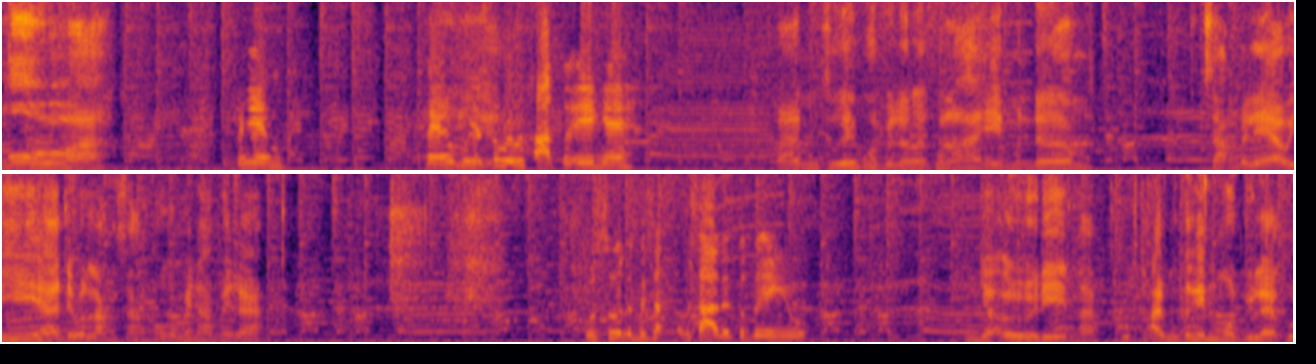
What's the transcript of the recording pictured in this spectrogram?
โง่ปะวะเปรมเปรมกูจะตู้เป็นภาษาตัวเองไง ไปมึงซื้อให้หมดไปเลยคนละห้าเอ็มเหมือนเดิม สั่งไปแล้วเฮียเดี๋ยววันหลังสั่งเขาก็ไม่ทำให้แล้วกูสู้แต่ภาษาภาษาแต่ตัวเองอยู่ มึงอย่าเอ๋อดินะสุดท้ายมึงก็เล่นหมดอยู่แล้วกู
